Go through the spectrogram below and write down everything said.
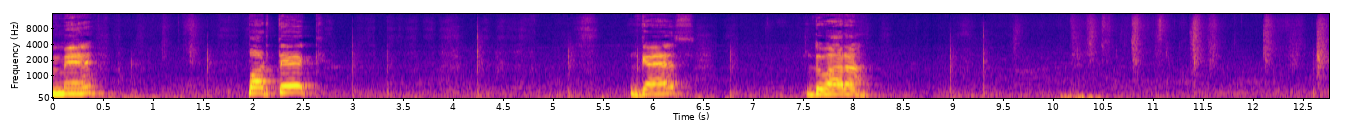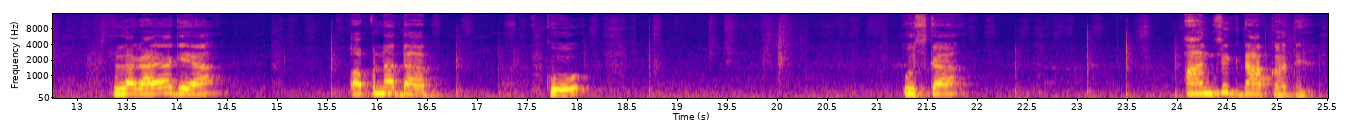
में प्रत्येक गैस द्वारा लगाया गया अपना दाब को उसका आंशिक दाब कहते हैं।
